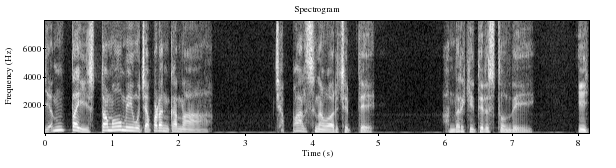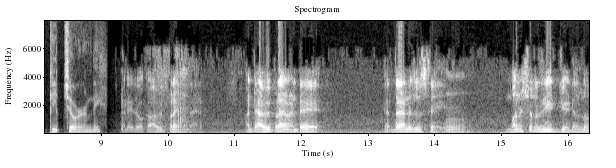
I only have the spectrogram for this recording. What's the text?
ఎంత ఇష్టమో మేము చెప్పడం కన్నా చెప్పాల్సిన వారు చెప్తే అందరికీ తెలుస్తుంది. ఈ క్లిప్ చూడండి. అనేది ఒక అభిప్రాయం. అంటే అభిప్రాయం అంటే పెద్ద చూస్తే మనుషులు రీడ్ చేయడంలో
